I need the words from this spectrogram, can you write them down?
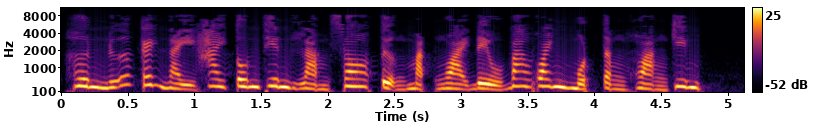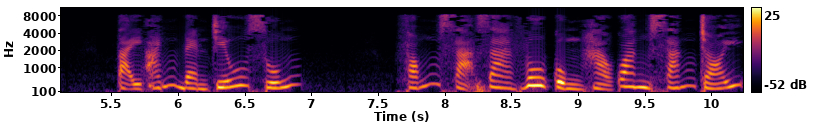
hơn nữa cái này hai tôn thiên làm pho tượng mặt ngoài đều bao quanh một tầng hoàng kim, tại ánh đèn chiếu xuống, phóng xạ ra vô cùng hào quang sáng chói,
